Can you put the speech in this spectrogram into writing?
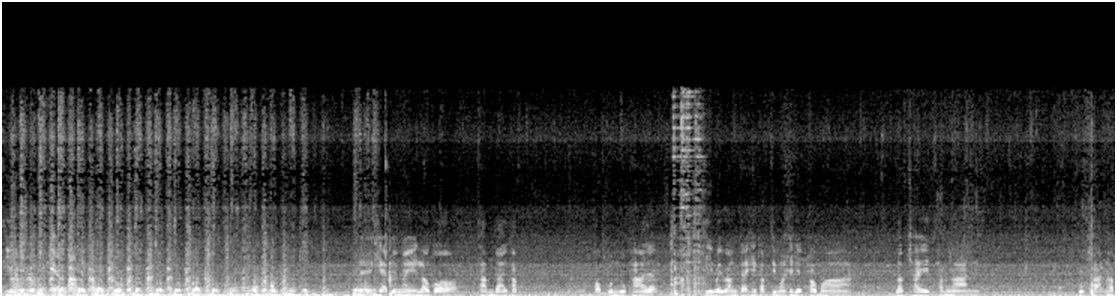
ที่ทำงานมันแคบมากเลยครับคุณผู้ชมแต่แคบยังไงเราก็ทำได้ครับ ขอบคุณลูกค้าที่ไว้วางใจให้กับทีมงานเชลเลฟเข้ามารับใช้ทำงานทุกท่านครับ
